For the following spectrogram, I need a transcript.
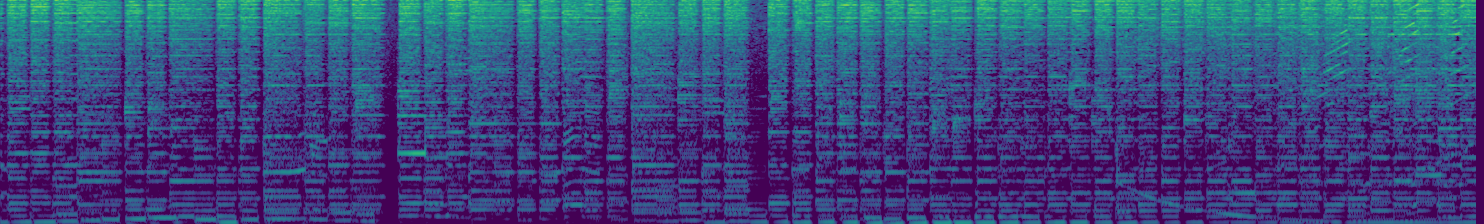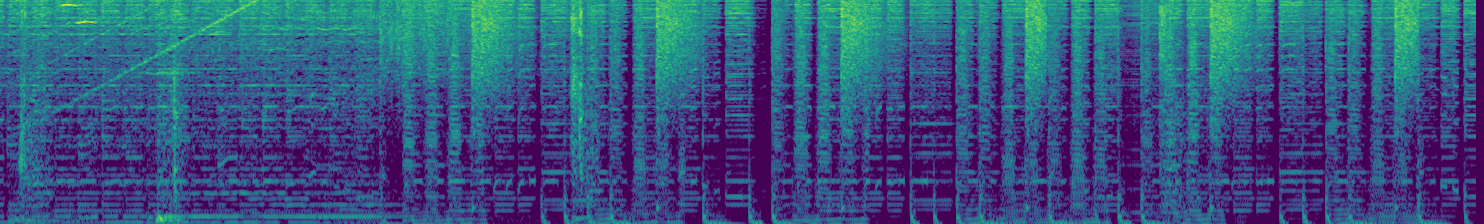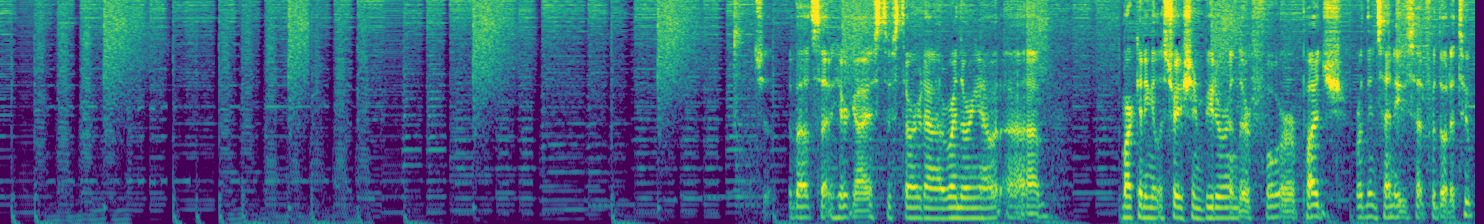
about set here, guys, to start uh, rendering out uh, marketing illustration beta render for Pudge for the Insanity set for Dota 2.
